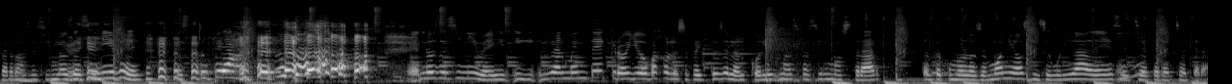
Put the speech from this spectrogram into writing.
perdón. Nos desinhibe. Nos desinhibe. Estúpida. nos desinhibe y, y realmente creo yo bajo los efectos del alcohol es más fácil mostrar tanto como los demonios, inseguridades, Ujú. etcétera, etcétera.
